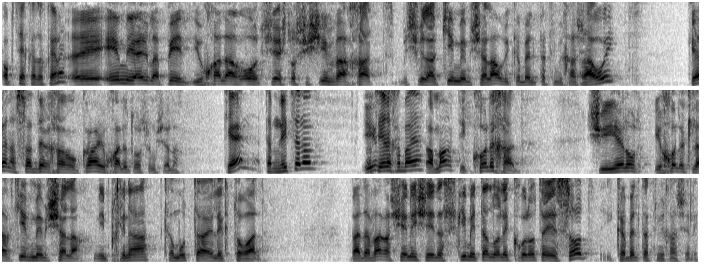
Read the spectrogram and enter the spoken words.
אופציה כזו קיימת? אה, אם יאיר לפיד יוכל להראות שיש לו 61 בשביל להקים ממשלה, הוא יקבל את התמיכה שלו. ראוי? כן, עשה דרך ארוכה, יוכל להיות ראש ממשלה. כן? אתה ממליץ עליו? לא תהיה לך בעיה? אמרתי, כל אחד שיהיה לו יכולת להרכיב ממשלה מבחינת כמות האלקטורל. והדבר השני, שנסכים איתנו על עקרונות היסוד, יקבל את התמיכה שלי.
